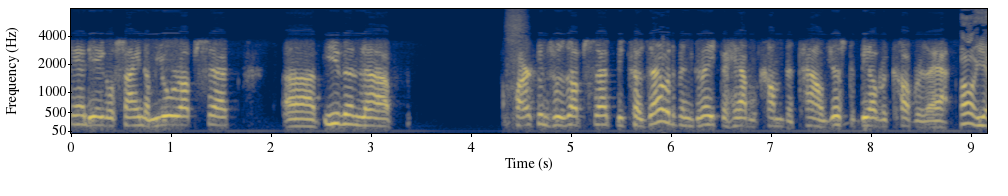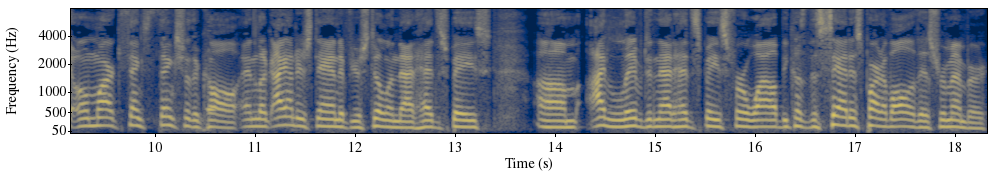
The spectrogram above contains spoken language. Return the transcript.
San Diego signed him, you were upset. Uh, even uh, Parkins was upset because that would have been great to have him come to town just to be able to cover that. Oh yeah, oh Mark, thanks thanks for the call. And look, I understand if you're still in that headspace. Um, I lived in that headspace for a while because the saddest part of all of this, remember,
